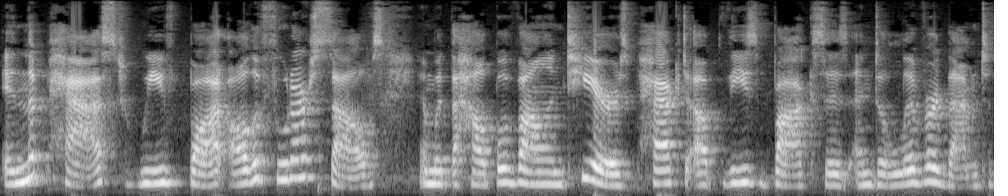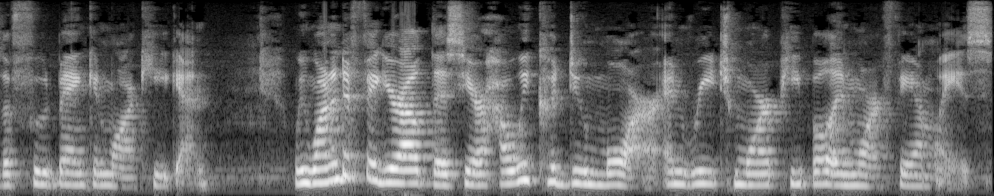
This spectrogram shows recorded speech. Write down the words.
In the past, we've bought all the food ourselves and with the help of volunteers, packed up these boxes and delivered them to the food bank in Waukegan. We wanted to figure out this year how we could do more and reach more people and more families.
